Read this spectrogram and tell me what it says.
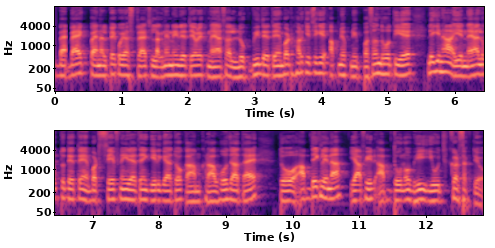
बैक पैनल पे कोई स्क्रैच लगने नहीं देते और एक नया सा लुक भी देते हैं बट हर किसी की अपनी अपनी पसंद होती है, लेकिन हाँ ये नया लुक तो देते हैं बट सेफ़ नहीं रहते हैं, गिर गया तो काम ख़राब हो जाता है। तो आप देख लेना, या फिर आप दोनों भी यूज़ कर सकते हो।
